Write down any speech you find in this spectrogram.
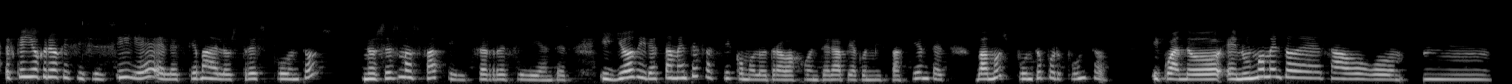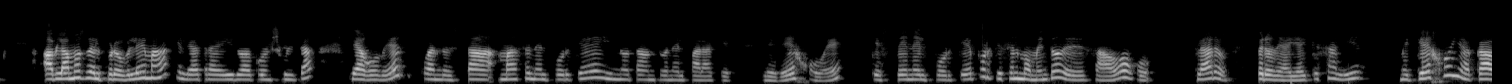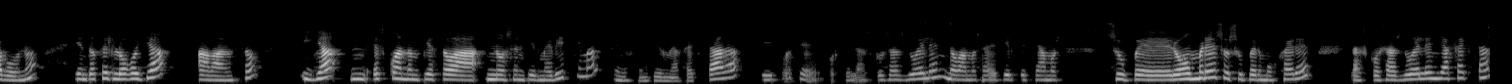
Es que yo creo que si se sigue el esquema de los tres puntos, nos es más fácil ser resilientes. Y yo directamente es así como lo trabajo en terapia con mis pacientes. Vamos punto por punto. Y cuando en un momento de desahogo mm, hablamos del problema que le ha traído a consulta, le hago ver cuando está más en el por qué y no tanto en el para qué. Le dejo, ¿eh? Que esté en el por qué porque es el momento de desahogo. Claro, pero de ahí hay que salir. Me quejo y acabo, ¿no? Y entonces luego ya avanzo y ya mm, es cuando empiezo a no sentirme víctima, sino sentirme afectada, sí, porque, porque las cosas duelen, no vamos a decir que seamos super hombres o super mujeres, las cosas duelen y afectan,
